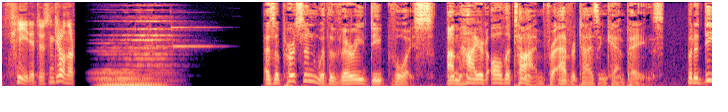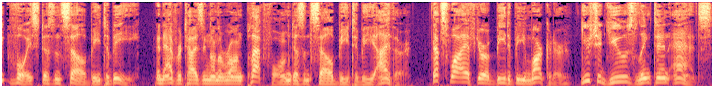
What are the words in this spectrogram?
4000 kroner. As a person with a very deep voice, I'm hired all the time for advertising campaigns. But a deep voice doesn't sell B2B, and advertising on the wrong platform doesn't sell B2B either. That's why, if you're a B2B marketer, you should use LinkedIn ads.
